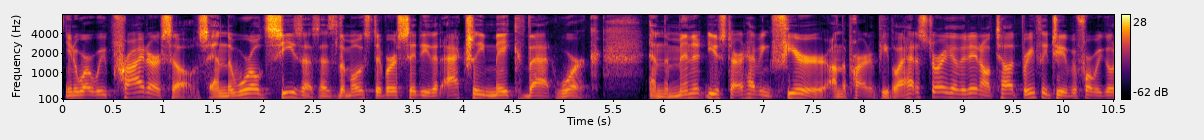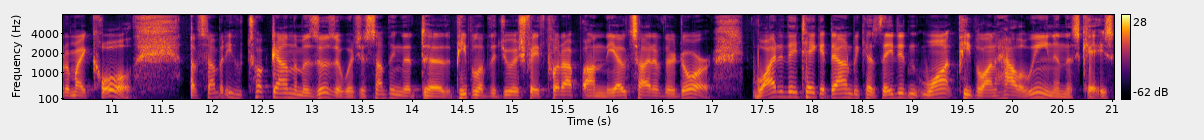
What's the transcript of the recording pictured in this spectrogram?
you know, where we pride ourselves and the world sees us as the most diverse city that actually make that work. And the minute you start having fear on the part of people, I had a story the other day, and I'll tell it briefly to you before we go to Mike Colle, of somebody who took down the mezuzah, which is something that uh, the people of the Jewish faith put up on the outside of their door. Why did they take it down? Because they didn't want people on Halloween, in this case,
